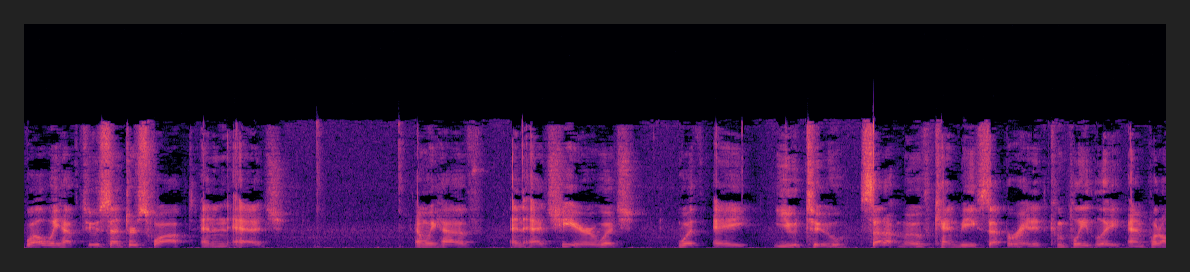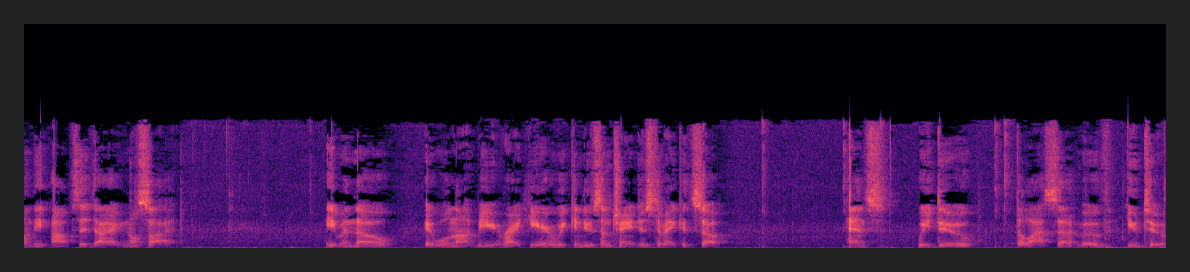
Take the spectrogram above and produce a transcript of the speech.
Well, we have two centers swapped and an edge, and we have an edge here which with a U2 setup move can be separated completely and put on the opposite diagonal side. Even though it will not be right here, we can do some changes to make it so. Hence, we do the last setup move, U2.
